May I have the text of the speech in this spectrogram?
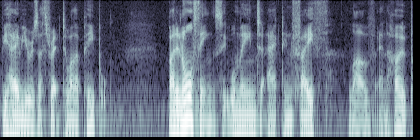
behaviour is a threat to other people. But in all things, it will mean to act in faith, love, and hope.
